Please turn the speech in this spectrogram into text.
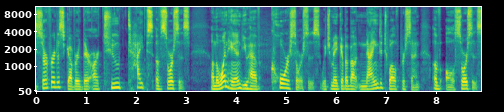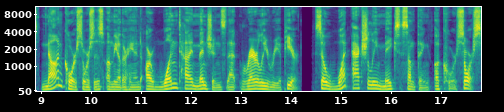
Surfer discovered there are two types of sources. On the one hand, you have core sources, which make up about 9 to 12% of all sources. Non core sources, on the other hand, are one time mentions that rarely reappear. So, what actually makes something a core source?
